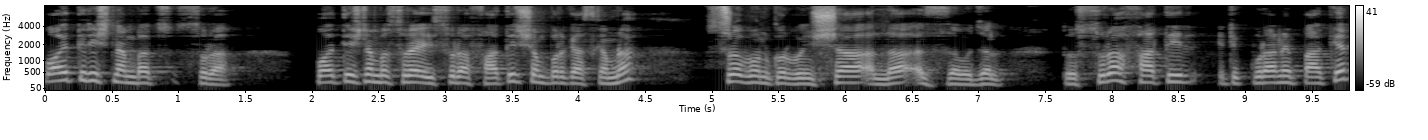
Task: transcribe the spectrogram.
পঁয়ত্রিশ নাম্বার সূরা। পঁয়ত্রিশ নম্বর সূরা এই সূরা ফাতির সম্পর্কে আজকে আমরা শ্রবণ করব ইনশা আল্লাহ আজ্জাওজাল তো সুরা ফাতির এটি কোরআনে পাকের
